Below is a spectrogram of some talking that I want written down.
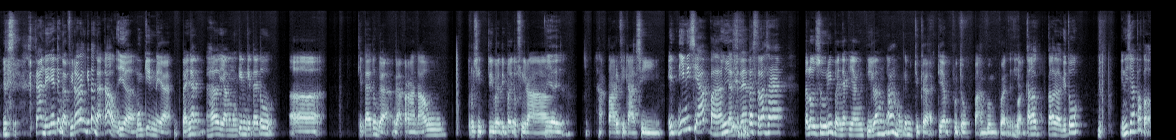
Ya. Seandainya itu nggak viral kan kita nggak tahu. Iya. Mungkin ya banyak hal yang mungkin kita itu eh, kita itu nggak nggak pernah tahu. Terus tiba-tiba itu viral. Iya, iya. Klarifikasi. Ini siapa? Dan ternyata setelah saya telusuri banyak yang bilang ah mungkin juga dia butuh panggung buat. Iya. buat- Kalau kalau nggak gitu, "Duh, ini siapa kok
